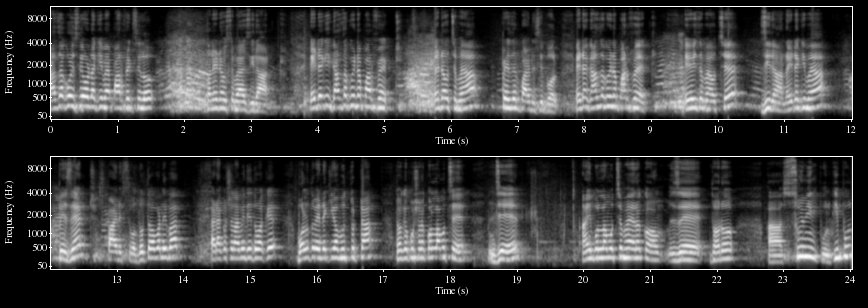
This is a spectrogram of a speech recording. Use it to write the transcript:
গাঁজা করেছিল ওটা নাকি ভাইয়া পারফেক্ট ছিল? তাহলে এটা হচ্ছে ভাইয়া জিরান। এটা কি গাঁজা করি না পারফেক্ট এটা হচ্ছে ভাইয়া প্রেজেন্ট পার্টিসিপল এটা গাঁজা করি না পারফেক্ট এই যে ভাইয়া হচ্ছে জিরান। এটা কি ভাইয়া প্রেজেন্ট পার্টিসিপল ধরতে পারবেন এবার? একটা কোশ্চেন আমি দিই তোমাকে। বলো তো এটা কি হবে উত্তরটা? তোমাকে প্রশ্ন করলাম হচ্ছে যে, আমি বললাম হচ্ছে ভাই এরকম যে ধরো সুইমিং পুল, কি পুল?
